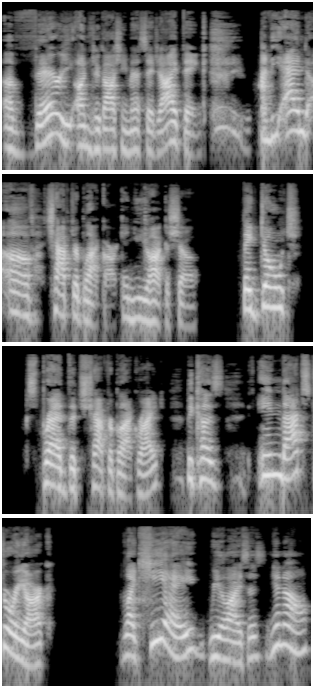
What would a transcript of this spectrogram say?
a very untagashi message, I think. At the end of chapter Black Arc in Yu Yu Hakusho, they don't spread the chapter Black, right? Because in that story arc, like Hiei realizes, you know,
